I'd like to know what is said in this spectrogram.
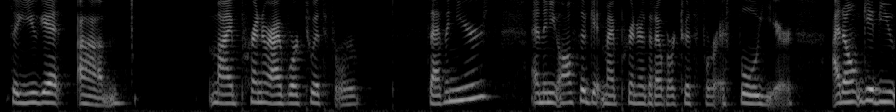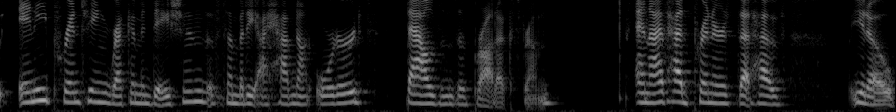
So you get um, my printer I've worked with for seven years, and then you also get my printer that I worked with for a full year. I don't give you any printing recommendations of somebody I have not ordered thousands of products from. And I've had printers that have, you know,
